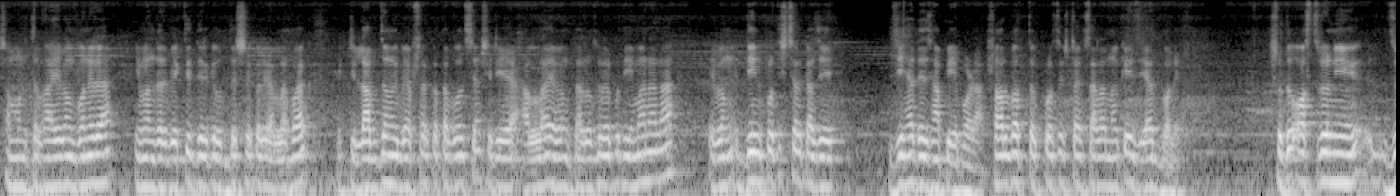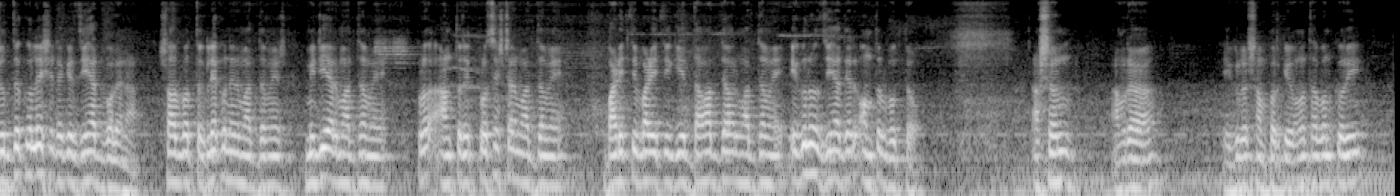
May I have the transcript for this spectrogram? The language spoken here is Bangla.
সম্মানিত ভাই এবং বোনেরা, ইমানদার ব্যক্তিদেরকে উদ্দেশ্য করে আল্লাহ পাক একটি লাভজনক ব্যবসার কথা বলছেন। সেটি আল্লাহ এবং তার রসুলের প্রতি ইমান আনা এবং দিন প্রতিষ্ঠার কাজে জিহাদে ঝাঁপিয়ে পড়া। সর্বাত্মক প্রচেষ্টা চালানোকেই জিহাদ বলে। শুধু অস্ত্র নিয়ে যুদ্ধ করলে সেটাকে জিহাদ বলে না। সর্বাত্মক লেখনের মাধ্যমে, মিডিয়ার মাধ্যমে আন্তরিক প্রচেষ্টার মাধ্যমে, বাড়িতে বাড়িতে গিয়ে দাওয়াত দেওয়ার মাধ্যমে, এগুলো জিহাদের অন্তর্ভুক্ত। আসুন আমরা এগুলো সম্পর্কে অনুধাবন করি,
